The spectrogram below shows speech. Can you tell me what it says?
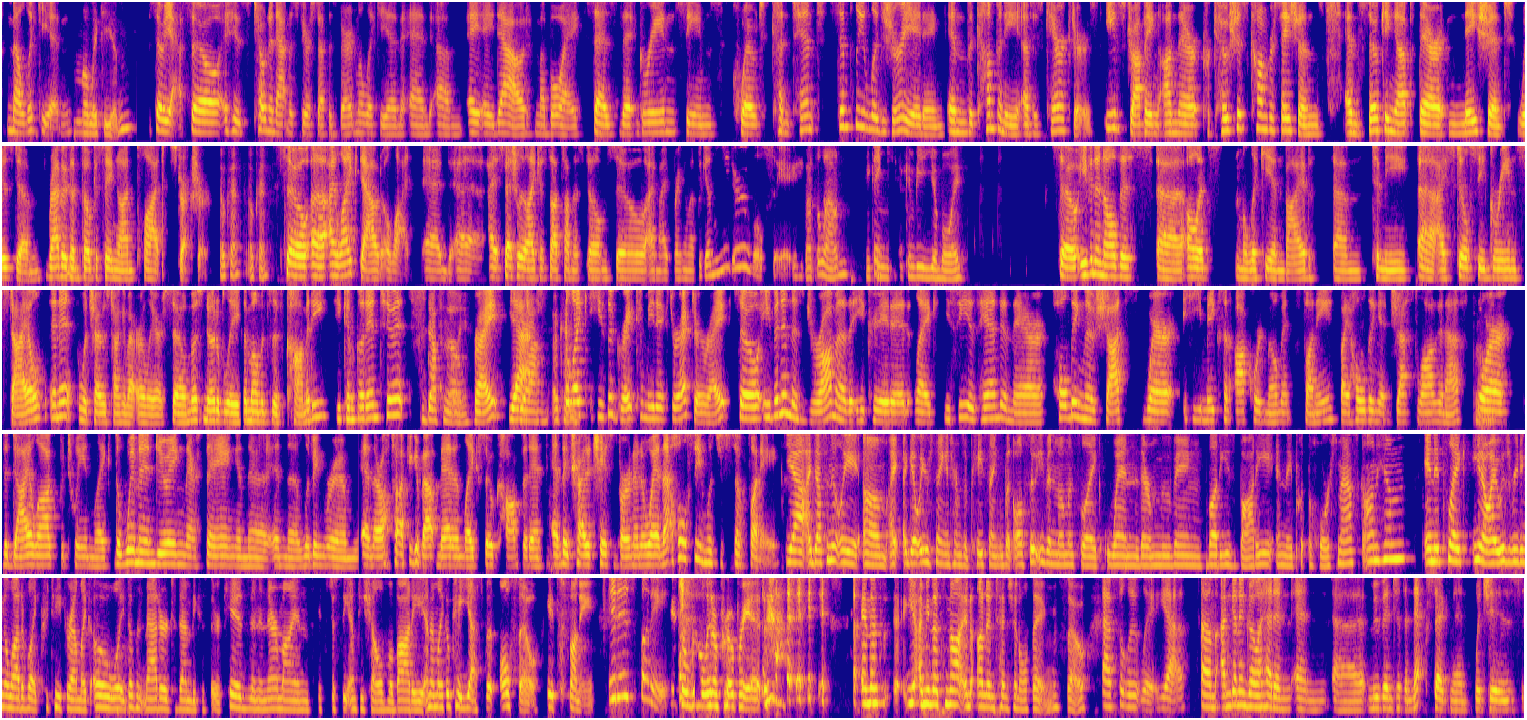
Malikian. Malikian. So yeah so his tone and atmosphere stuff is very malikian and um, aa dowd my boy says that green seems quote content simply luxuriating in the company of his characters eavesdropping on their precocious conversations and soaking up their nascent wisdom rather than focusing on plot structure Okay, okay. so uh, I like Dowd a lot, and uh, I especially like his thoughts on this film. So I might bring him up again later. We'll see. That's allowed. He Thank can you. he can be your boy. So even in all this, uh, all its Malikian vibe, um, to me, uh, I still see Green's style in it, which I was talking about earlier. So most notably, the moments of comedy he can put into it. Definitely. Right? Yeah. Okay. But like he's a great comedic director, right? So even in this drama that he created, like you see his hand in there holding those shots where he makes an awkward moment funny by holding it just long enough Mhm. or the dialogue between like the women doing their thing in the in the living room and they're all talking about men and like so confident and they try to chase Vernon away and that whole scene was just so funny. Yeah, I definitely um I, I get what you're saying in terms of pacing, but also even moments like when they're moving Buddy's body and they put the horse mask on him. And it's like, you know, I was reading a lot of like critique around like, oh, well, it doesn't matter to them because they're kids and in their minds it's just the empty shell of a body. And I'm like, okay, yes, but also it's funny. It is funny. It's a little inappropriate. And that's yeah, I mean that's not an unintentional thing. So Absolutely, yeah. Um, I'm going to go ahead and and uh, move into the next segment, which is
